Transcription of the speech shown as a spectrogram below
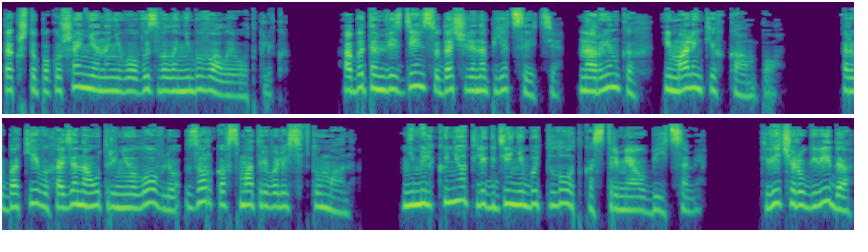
так что покушение на него вызвало небывалый отклик. Об этом весь день судачили на пьяцетте, на рынках и маленьких кампо. Рыбаки, выходя на утреннюю ловлю, зорко всматривались в туман. Не мелькнет ли где-нибудь лодка с тремя убийцами? К вечеру Гвида,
